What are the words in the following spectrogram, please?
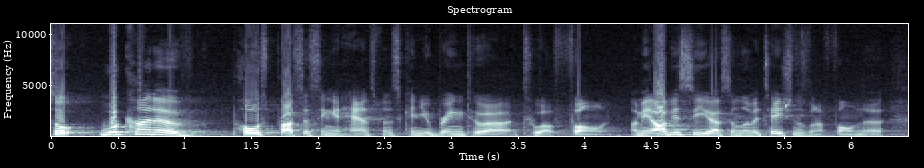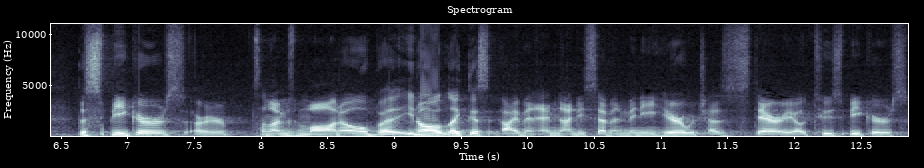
So what kind of post-processing enhancements can you bring to a, to a phone? I mean, obviously you have some limitations on a phone. The, the speakers are sometimes mono, but you know, like this, I have an N97 Mini here, which has stereo, two speakers.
